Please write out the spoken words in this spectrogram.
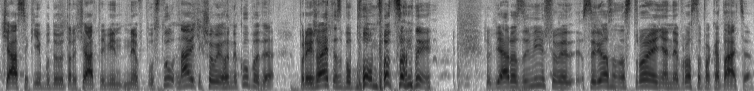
час, який буду витрачати, він не впусту. Навіть якщо ви його не купите, приїжджайте з баблом, пацани. Щоб я розумів, що ви серйозно настроєні, а не просто покататися.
